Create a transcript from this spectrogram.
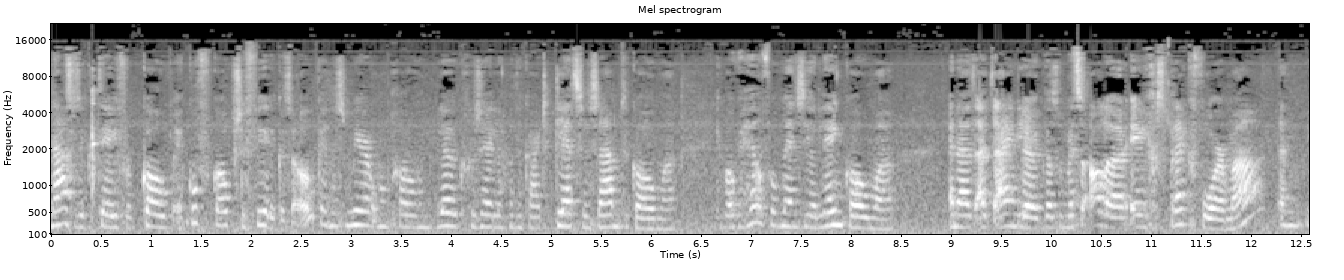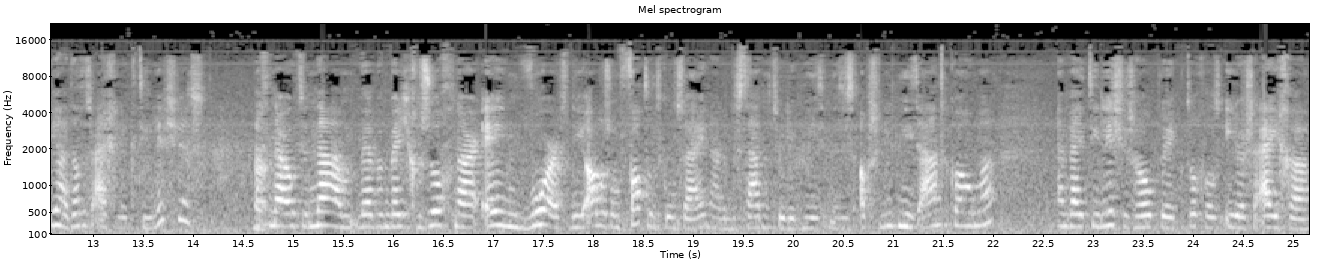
naast dat ik thee verkoop en koffie verkoop, serveer ik het ook. En het is meer om gewoon leuk, gezellig met elkaar te kletsen en samen te komen. Ik heb ook heel veel mensen die alleen komen. En uit- uiteindelijk dat we met z'n allen één gesprek vormen. En ja, dat is eigenlijk Delicious. En vandaar ook de naam. We hebben een beetje gezocht naar één woord die allesomvattend kon zijn. Nou, dat bestaat natuurlijk niet. En het is absoluut niet aan te komen. En bij Delicious hoop ik toch wel eens ieder zijn eigen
